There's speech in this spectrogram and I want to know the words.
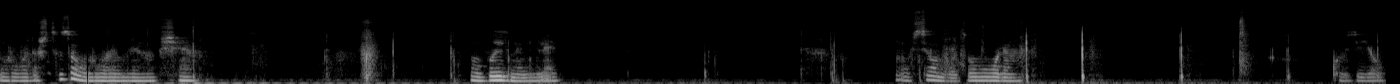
Урода, что за уроды, блин, вообще? Выгнать, блядь. Ну все, блядь, уволен. Козел.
